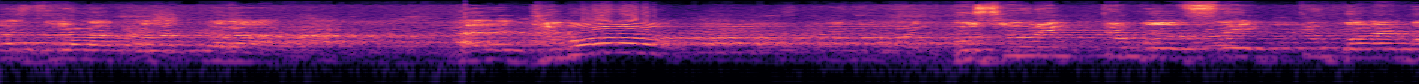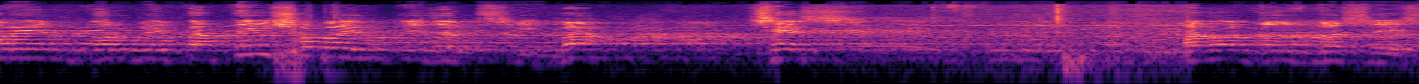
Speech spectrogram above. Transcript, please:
নজরানা পেশ করা। আরে হুজুর একটু বলছে, একটু বয়ান করবে, তাতেই সবাই উঠে যাচ্ছে। বাহ, শেষ। আমার জজবা শেষ।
